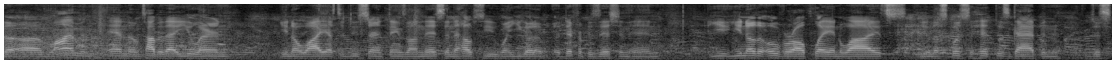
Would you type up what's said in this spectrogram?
the um, linemen, and on top of that, you learn you know why you have to do certain things on this, and it helps you when you go to a different position and you you know the overall play and why it's you know supposed to hit this gap and just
